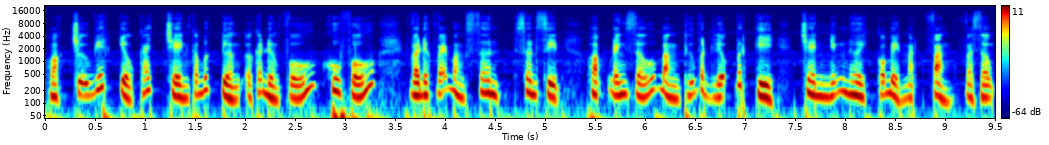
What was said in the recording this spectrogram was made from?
hoặc chữ viết kiểu cách trên các bức tường ở các đường phố, khu phố và được vẽ bằng sơn, sơn xịt hoặc đánh dấu bằng thứ vật liệu bất kỳ trên những nơi có bề mặt phẳng và rộng.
